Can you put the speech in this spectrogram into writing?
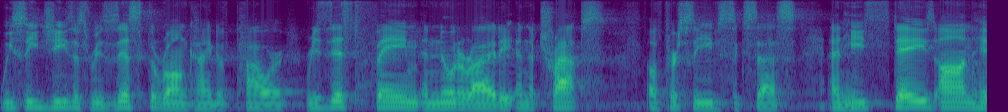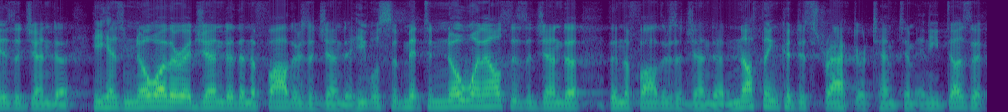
We see Jesus resist the wrong kind of power, resist fame and notoriety and the traps of perceived success. And he stays on his agenda. He has no other agenda than the Father's agenda. He will submit to no one else's agenda than the Father's agenda. Nothing could distract or tempt him, and he does it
